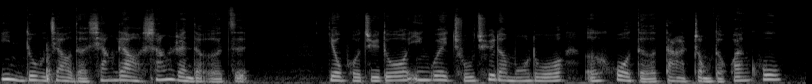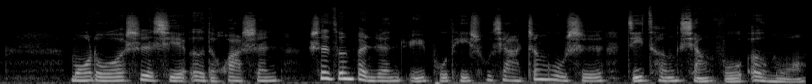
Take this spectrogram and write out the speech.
印度教的香料商人的儿子。优婆居多因为除去了摩罗而获得大众的欢呼。摩罗是邪恶的化身，世尊本人于菩提树下证悟时，即曾降服恶魔。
